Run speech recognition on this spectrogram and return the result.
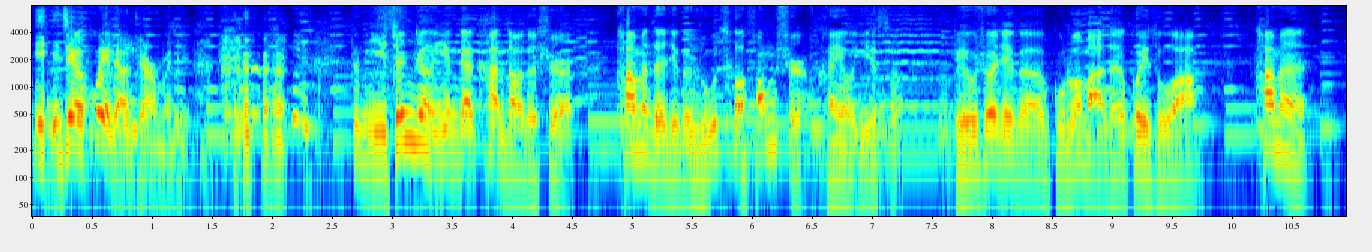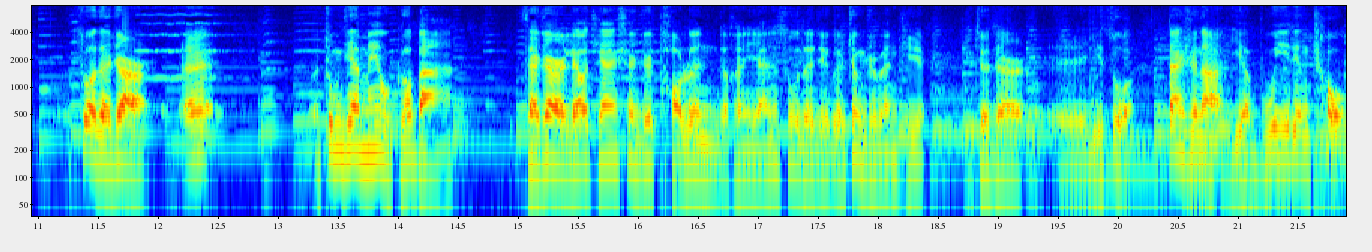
你 你这会聊天吗你？你真正应该看到的是他们的这个如厕方式很有意思。比如说这个古罗马的贵族啊，他们坐在这儿，哎，中间没有隔板，在这儿聊天，甚至讨论很严肃的这个政治问题，就在这儿呃一坐。但是呢，也不一定臭，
